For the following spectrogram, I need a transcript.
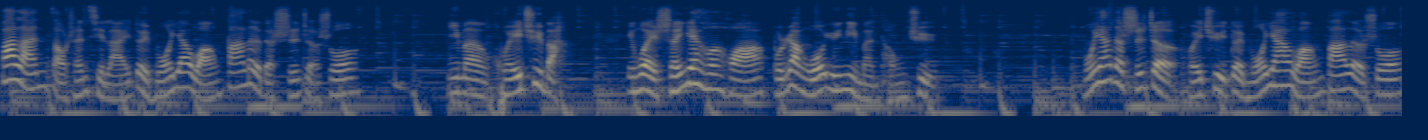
巴兰早晨起来，对摩押王巴勒的使者说：“你们回去吧，因为神耶和华不让我与你们同去。”摩押的使者回去对摩押王巴勒说：“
